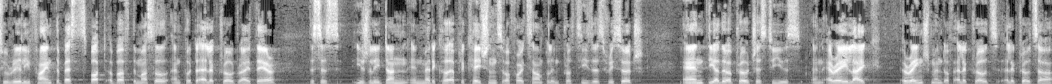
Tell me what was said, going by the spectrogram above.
to really find the best spot above the muscle and put the electrode right there. This is usually done in medical applications or, for example, in prosthesis research. And the other approach is to use an array-like arrangement of electrodes. Electrodes are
